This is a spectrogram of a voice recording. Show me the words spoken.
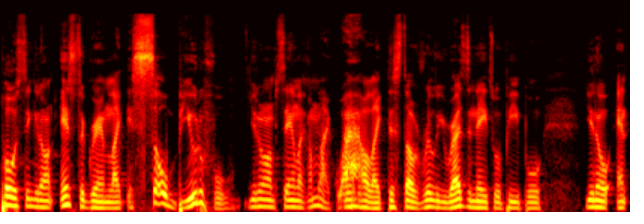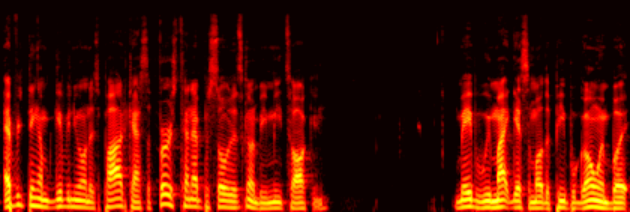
posting it on Instagram. Like it's so beautiful. You know what I'm saying? Like I'm like, wow, like this stuff really resonates with people. You know, and everything I'm giving you on this podcast, the first 10 episodes is gonna be me talking maybe we might get some other people going but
